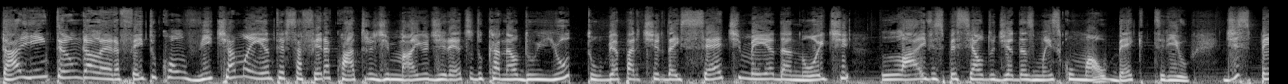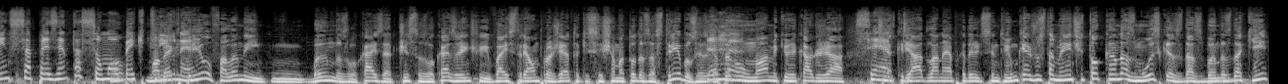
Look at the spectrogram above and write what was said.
Tá aí então, galera, feito o convite amanhã, terça-feira, 4 de maio, direto do canal do YouTube, a partir das sete e meia da noite, live especial do Dia das Mães com Malbec Trio. Dispensa a apresentação Malbec Trio, Malbec né? Trio, falando em, em bandas locais, artistas locais, a gente vai estrear um projeto que se chama Todas as Tribos, resgatando Aham. um nome que o Ricardo já Certo. tinha criado lá na época dele de 101, que é justamente tocando as músicas das bandas daqui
